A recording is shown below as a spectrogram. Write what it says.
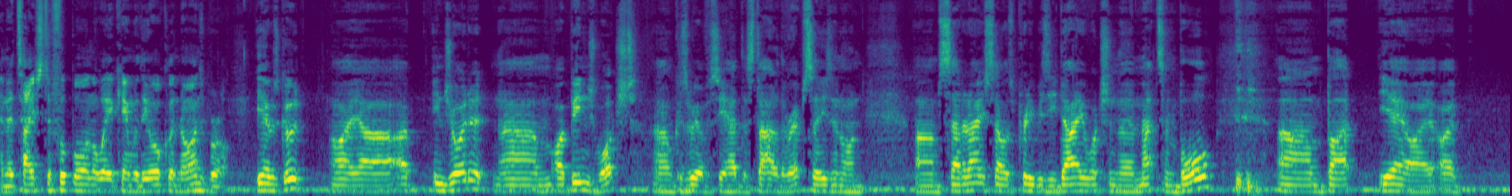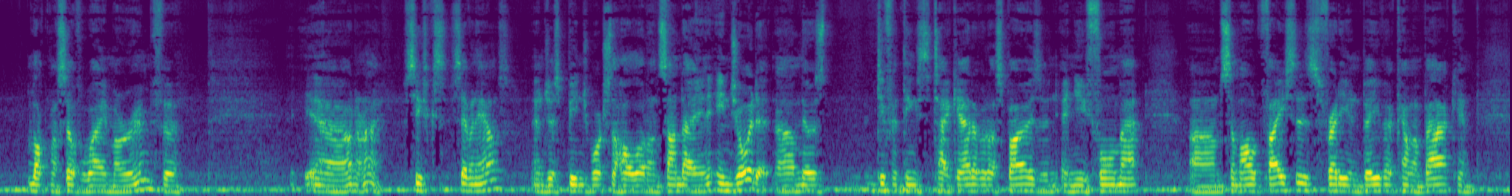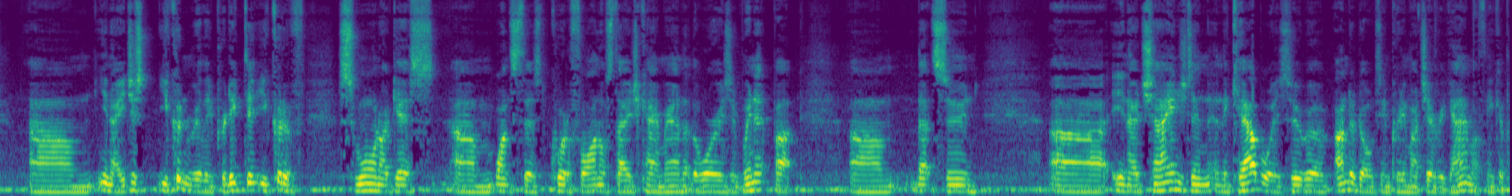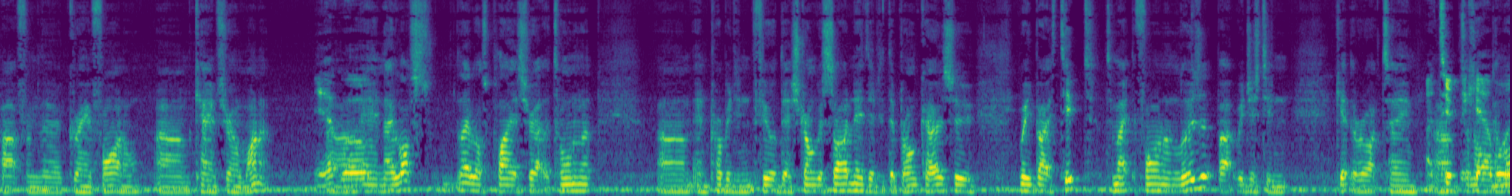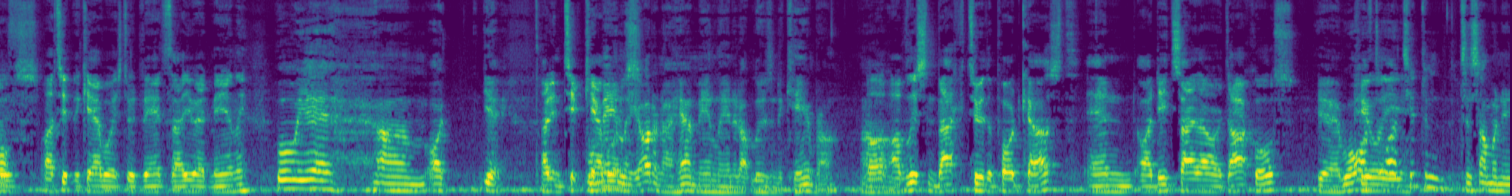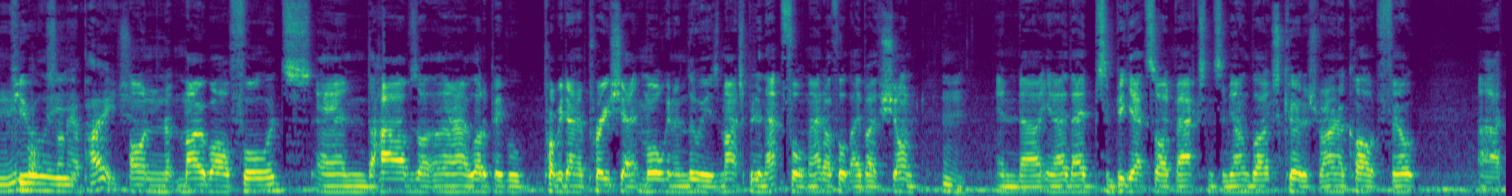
and a taste of football on the weekend with the Auckland Nines, bro. Yeah, it was good. I, uh, I enjoyed it. Um, I binge watched because we obviously had the start of the rep season on um, Saturday, so it was a pretty busy day watching the Matson ball. Um, but yeah, I, I locked myself away in my room for yeah, I don't know six, seven hours, and just binge watched the whole lot on Sunday and enjoyed it. Um, there was different things to take out of it, I suppose, a, a new format, um, some old faces, Freddie and Beaver coming back, and um, you know, you just you couldn't really predict it. You could have sworn, I guess, um, once the quarter final stage came around that the Warriors would win it, but um, that soon. Uh, you know, changed, and, and the Cowboys, who were underdogs in pretty much every game, I think, apart from the grand final, um, came through and won it. Yeah, Um, well- and they lost they lost players throughout the tournament, um, and probably didn't field their strongest side. Neither did the Broncos, who we both tipped to make the final and lose it, but we just didn't get the right team. I um, tipped to the knock them off. Cowboys. I tipped the Cowboys to advance. Though you had Manly. Well, yeah, um, I yeah. I didn't tip Well, Cowboys. Manly, I don't know how Manly ended up losing to Canberra. Um, I've listened back to the podcast, and I did say they were a dark horse yeah, well, purely- I, I tipped them to someone in an inbox on our page. on mobile forwards and the halves. I I know a lot of people probably don't appreciate Morgan and Louis as much, but in that format, I thought they both shone. Hmm. And uh, you know they had some big outside backs and some young blokes: Curtis Rona, Kyle Feldt, uh,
